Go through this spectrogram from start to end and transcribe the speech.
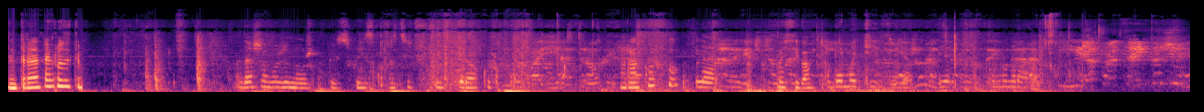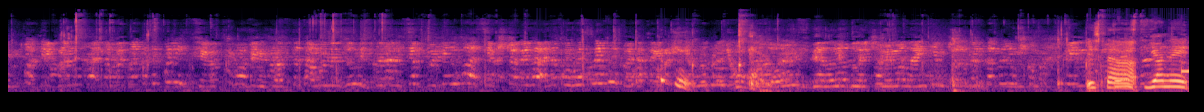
Інтернет не. А Даша може ножку свої скласти в ракушку. Ракушку? Да. Спасибо. Або матіту, я, я кому нравиться. Після Я не.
